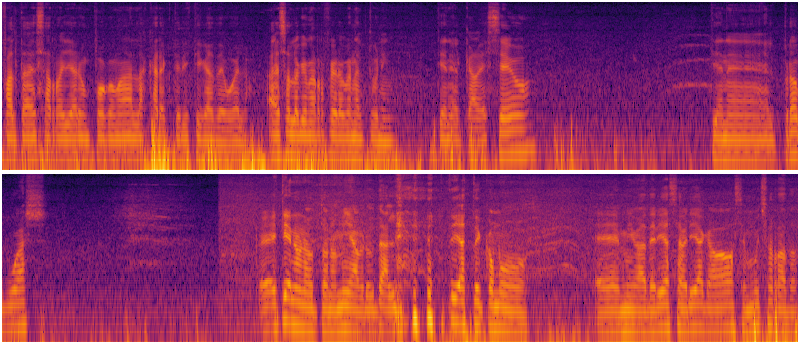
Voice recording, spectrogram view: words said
falta desarrollar un poco más las características de vuelo. A eso es lo que me refiero con el tuning. Tiene el cabeceo, tiene el prop wash, eh, tiene una autonomía brutal. ya estoy como... Eh, mi batería se habría acabado hace mucho rato.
